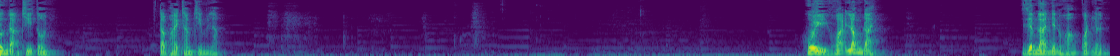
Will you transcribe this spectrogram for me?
Vương Đạo Chí Tôn. Tập 295 Hủy hoại Long Đài. Diêm La Nhân Hoàng quát lớn.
